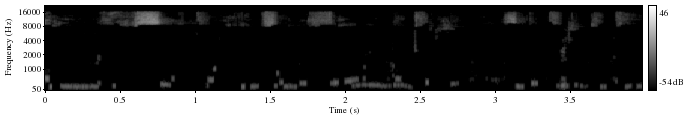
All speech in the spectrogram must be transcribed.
And the reason for the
